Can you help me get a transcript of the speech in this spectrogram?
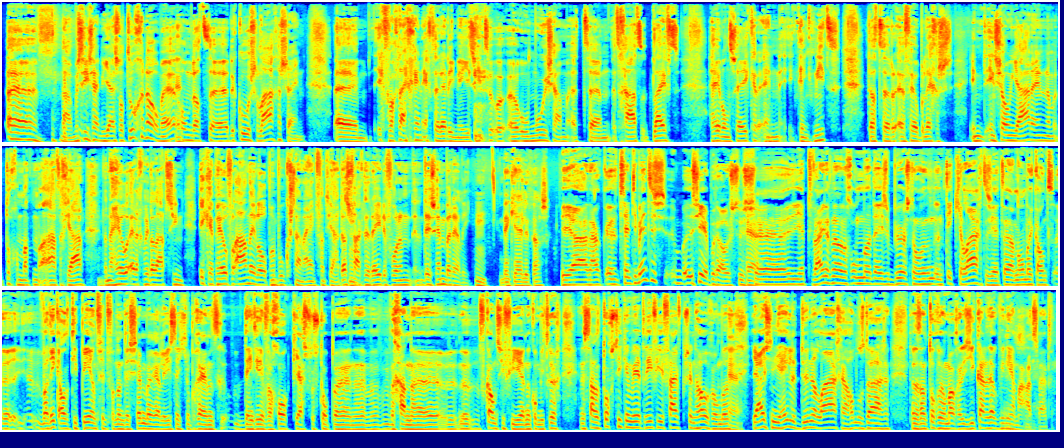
Uh, nou, misschien zijn die juist wel toegenomen, hè, omdat uh, de koersen lager zijn. Uh, ik verwacht eigenlijk geen echte rally meer. Je ziet hoe moeizaam het, het gaat. Het blijft heel onzeker. En ik denk niet dat er veel beleggers in, in zo'n jaar, en toch een matig jaar, dan heel erg willen laten zien. Ik heb heel veel aandelen op mijn boek staan eind van het jaar. Dat is vaak de reden voor een, een december rally. Hm. Denk jij, Lucas? Ja, nou, het sentiment is zeer broos. Dus ja. je hebt weinig nodig om deze beurs nog een tikje lager te zetten. Aan de andere kant, uh, wat ik altijd typerend vind van een decemberrally... is dat je op een gegeven moment denkt iedereen van... goh, kerst verstoppen en uh, we gaan uh, vakantie vieren en dan kom je terug. En dan staat het toch stiekem weer 3, 4, 5 procent hoger. Omdat ja. Juist in die hele dunne, lage handelsdagen... dat het dan toch weer omhoog gaat. Dus je kan het ook weer niet helemaal uitsluiten.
